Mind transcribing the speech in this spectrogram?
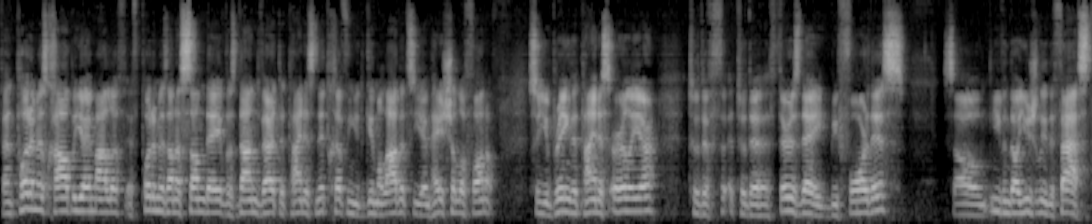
Wenn Purim is Chal b'Yom Aleph, if Purim is on a Sunday, was dan vert the Tainus Nitchev, and you'd gimel to Yom Heishalofono. So you bring the Tainus earlier to the to the Thursday before this. So even though usually the fast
